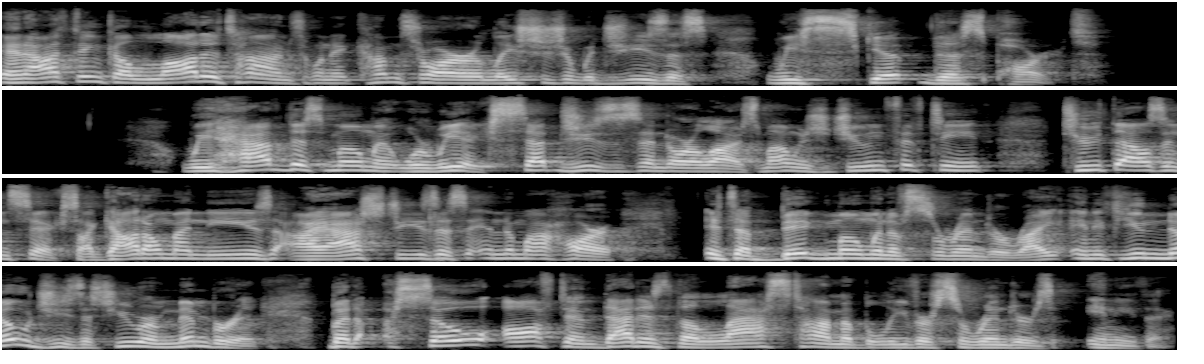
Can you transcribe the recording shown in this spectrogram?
And I think a lot of times when it comes to our relationship with Jesus, we skip this part. We have this moment where we accept Jesus into our lives. Mine was June 15th, 2006. I got on my knees. I asked Jesus into my heart. It's a big moment of surrender, right? And if you know Jesus, you remember it. But so often, that is the last time a believer surrenders anything.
